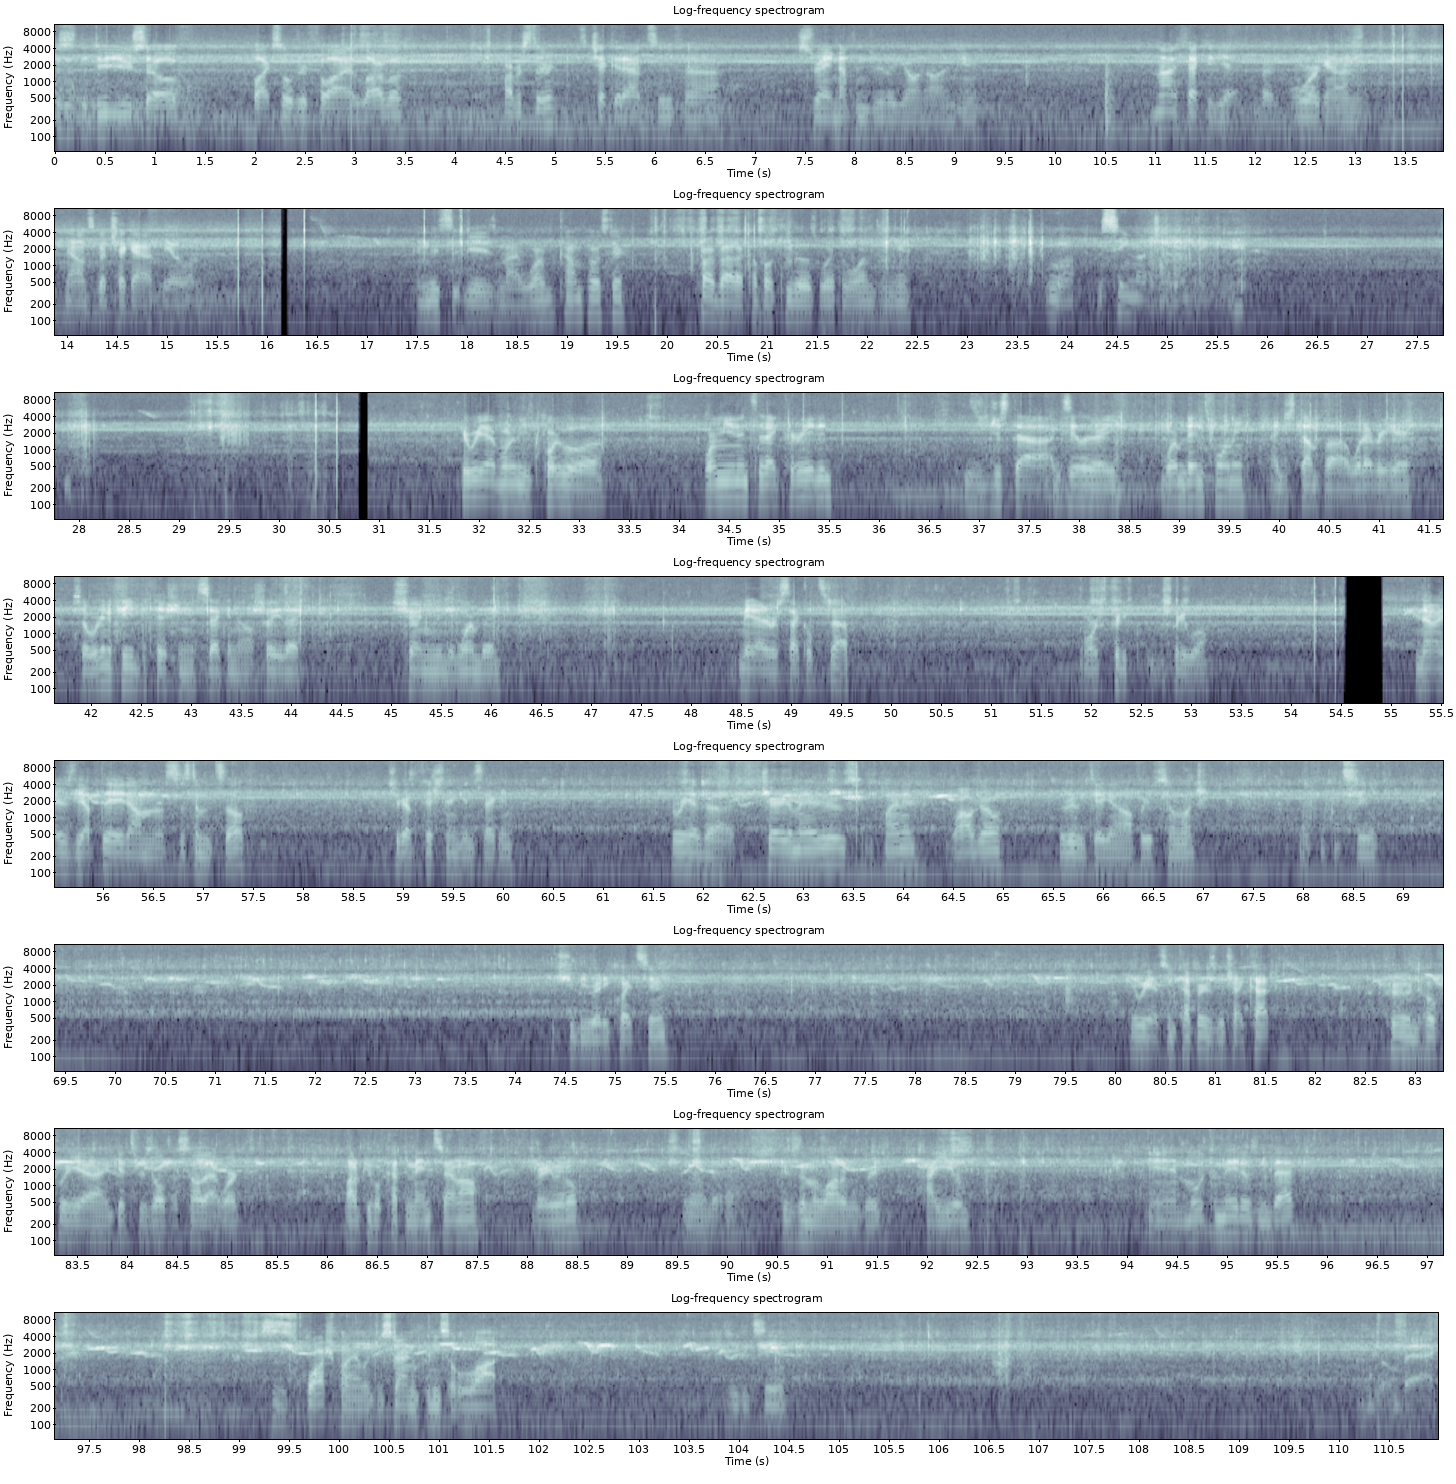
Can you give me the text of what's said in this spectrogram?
This is the do-yourself black soldier fly larva harvester. Let's check it out, see if uh, stray, nothing's really going on in here. Not effective yet, but we're working on it. Now let's go check out the other one. And this is my worm composter. Probably about a couple of kilos worth of worms in here. Won't see much, I don't think. Here we have one of these portable uh, worm units that I created. These are just uh, auxiliary worm bins for me. I just dump uh, whatever here. So we're gonna feed the fish in a second and I'll show you that. Showing you the worm bin. Made out of recycled stuff. Works pretty pretty well. Now here's the update on the system itself. Check out the fish tank in a second. Here we have the cherry tomatoes planted a while ago. They're really taking off. We have so much. If you can see. It should be ready quite soon. Here we have some peppers which I cut, pruned, hopefully uh, gets results. I saw that worked. A lot of people cut the main stem off, very little, and uh, gives them a lot of a great high yield. And more tomatoes in the back. This is a squash plant which is starting to produce a lot. As you can see. I'm going back.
